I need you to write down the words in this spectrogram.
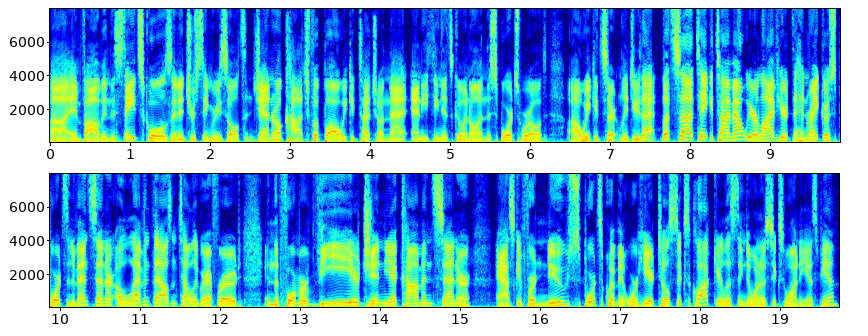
uh, involving the state schools and interesting results in general. College football, we could touch on that. Anything that's going on in the sports world, uh, we could certainly do that. Let's uh, take a time out. We are live here at the Henrico Sports and Event Center, 11,000 Telegraph Road in the former Virginia Commons Center, asking for new sports equipment. We're here till 6 o'clock. You're listening to 1061 ESPN.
